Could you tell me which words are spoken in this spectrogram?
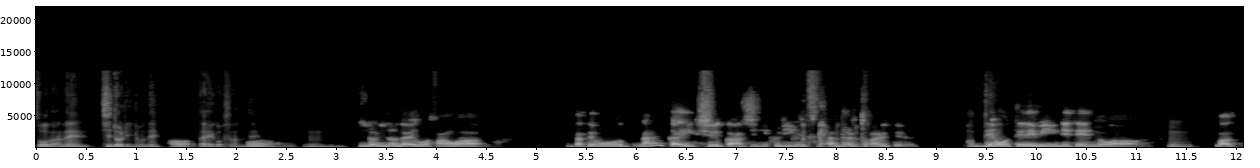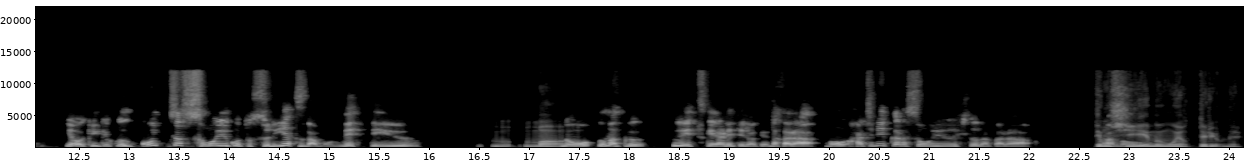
そうだね。千鳥のね、う大悟さんん。ね。うん。うん。千鳥の大悟さんは、だってもう何回週刊誌に不倫スキャンダル取られてる。でもテレビに出てるのは、うん。要は結局、こいつはそういうことするやつだもんねっていううんまあ、のをうまく植え付けられてるわけよ。だから、もう初めからそういう人だから、でもあの CM もやってるよね。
